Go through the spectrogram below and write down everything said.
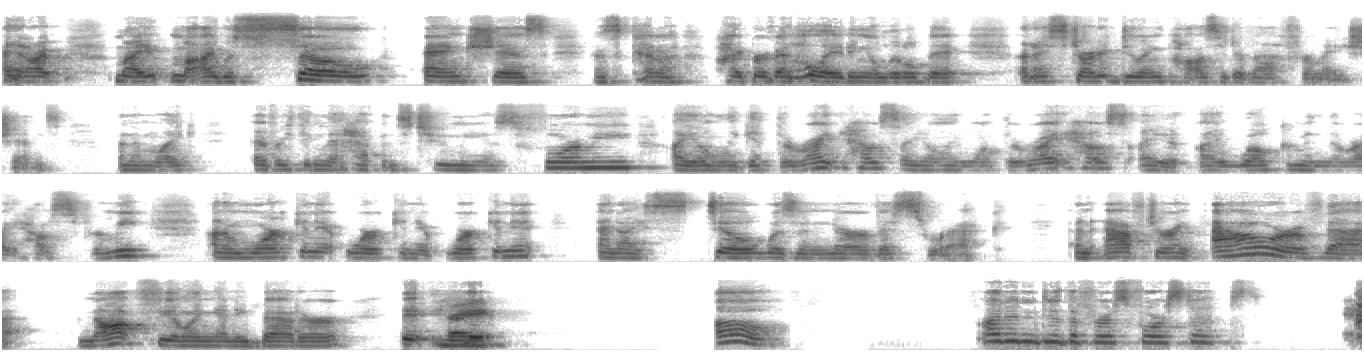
And I, my, my, I was so anxious, I was kind of hyperventilating a little bit, and I started doing positive affirmations. And I'm like, everything that happens to me is for me. I only get the right house. I only want the right house. I, I welcome in the right house for me. And I'm working it, working it, working it. And I still was a nervous wreck. And after an hour of that, not feeling any better, it right. hit, oh, I didn't do the first four steps.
